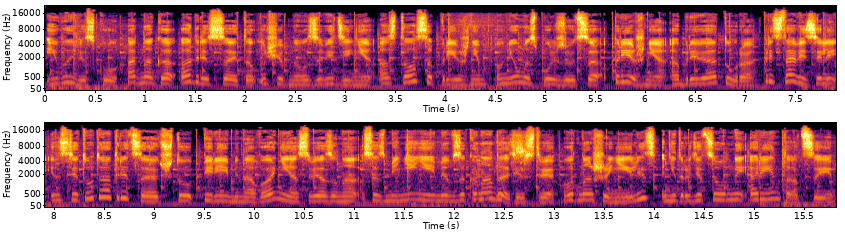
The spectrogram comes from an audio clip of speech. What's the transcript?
и вывеску, однако адрес сайта учебного заведения остался прежним. В нем используется прежняя аббревиатура. Представители института отрицают, что переименование связано с изменениями в законодательстве в отношении лиц нетрадиционной ориентации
